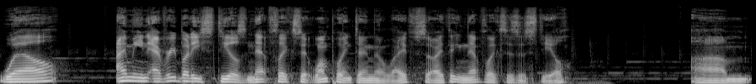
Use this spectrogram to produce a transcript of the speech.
Well, I mean, everybody steals Netflix at one point during their life, so I think Netflix is a steal. Um,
